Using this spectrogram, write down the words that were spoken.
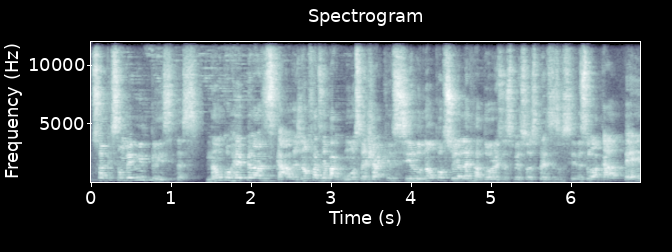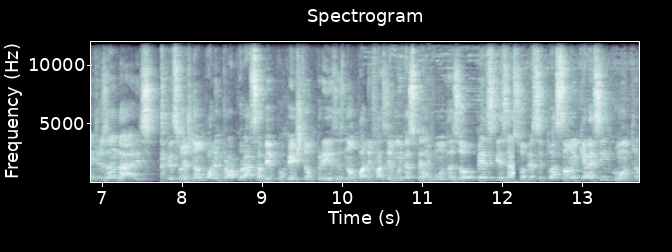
só que são meio implícitas. Não correr pelas escadas, não fazer bagunça, já que o silo não possui elevadores, as pessoas precisam se deslocar a pé entre os andares. As pessoas não podem procurar saber por que estão presas, não não podem fazer muitas perguntas ou pesquisar sobre a situação em que elas se encontram.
